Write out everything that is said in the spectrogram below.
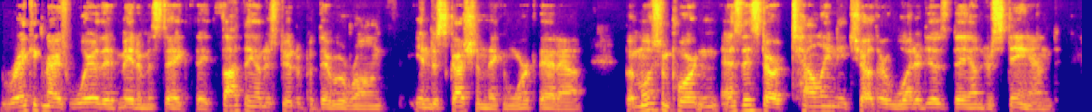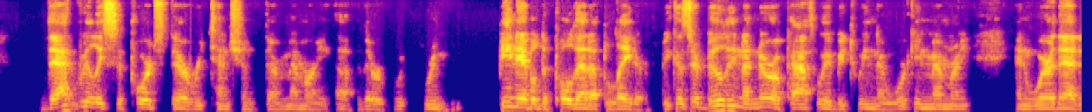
recognize where they've made a mistake. They thought they understood it, but they were wrong. In discussion, they can work that out. But most important, as they start telling each other what it is they understand, that really supports their retention, their memory, uh, their re- being able to pull that up later because they're building a neural pathway between their working memory and where that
